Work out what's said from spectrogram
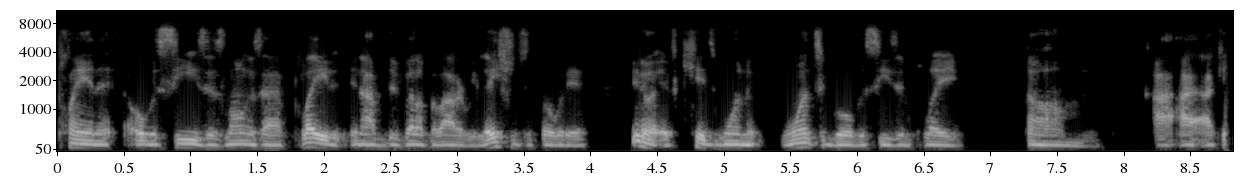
playing it overseas as long as I've played and I've developed a lot of relationships over there. You know, if kids want to want to go overseas and play, um, I, I can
